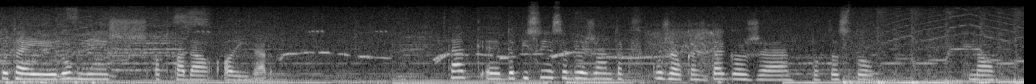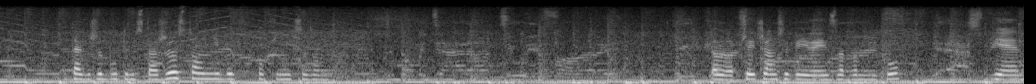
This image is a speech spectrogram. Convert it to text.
tutaj również odpada Oliver. Tak, e, dopisuję sobie, że on tak wkurzał każdego, że po prostu no tak, że był tym stażystą niby w poprzednich sezonach. Dobra, przeliczyłam sobie ile jest zawodników, więc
